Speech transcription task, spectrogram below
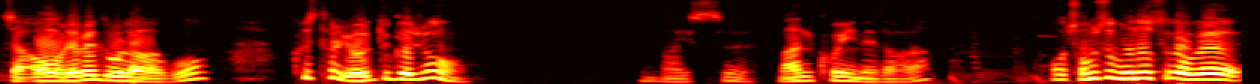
자, 어, 레벨도 올라가고. 크리스탈 12개 줘. 나이스. 만 코인에다가. 어, 점수 보너스가 왜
